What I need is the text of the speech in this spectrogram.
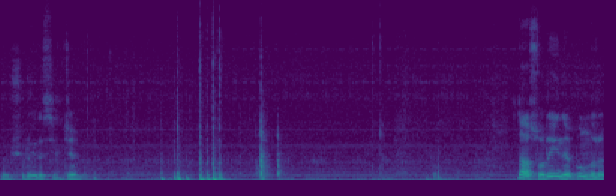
Tabii şurayı da sileceğim. Daha sonra yine bunları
